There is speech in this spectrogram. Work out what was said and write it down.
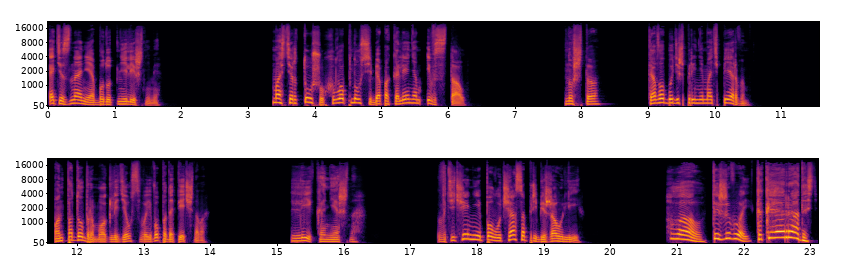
Эти знания будут не лишними. Мастер Тушу хлопнул себя по коленям и встал. «Ну что, кого будешь принимать первым?» Он по-доброму оглядел своего подопечного. «Ли, конечно». В течение получаса прибежал Ли. «Лао, ты живой! Какая радость!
